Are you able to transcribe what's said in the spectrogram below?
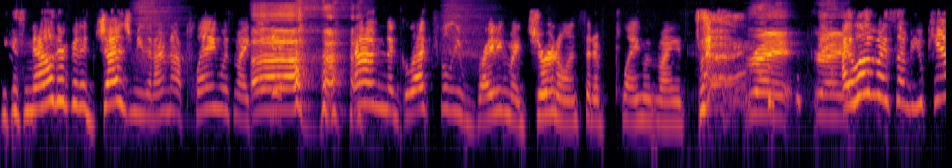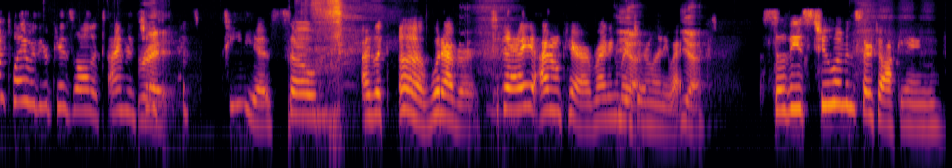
because now they're going to judge me that I'm not playing with my kids. Uh, I'm neglectfully writing my journal instead of playing with my. right, right. I love my son, but you can't play with your kids all the time. It's right. just it's tedious. So I was like, uh, whatever. Today, I don't care. I'm writing my yeah. journal anyway. Yeah. So these two women start talking,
